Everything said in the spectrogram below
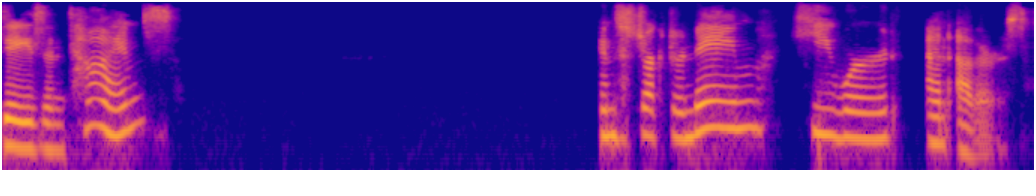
days and times, instructor name, keyword, and others.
